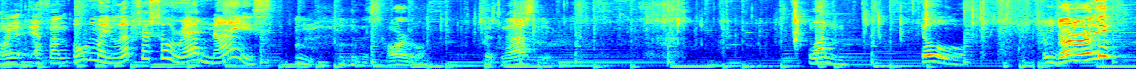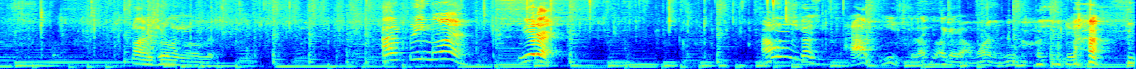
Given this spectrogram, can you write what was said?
Or if I'm. Oh, my lips are so red. Nice. it's horrible. It's just nasty. One, two. Are you done already? Oh, I'm drilling a little bit. I have three more. Get it. How many did you guys have each? Because I feel like I got more than you. Yeah.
